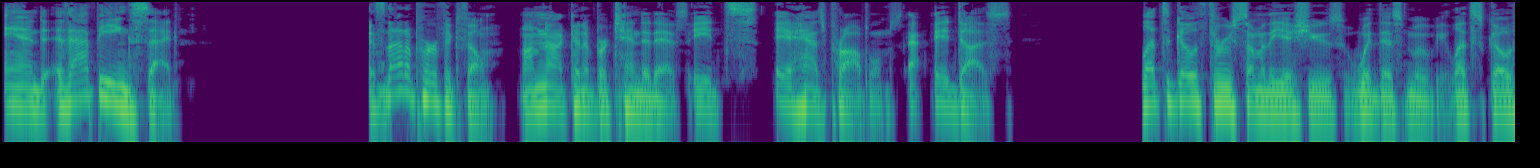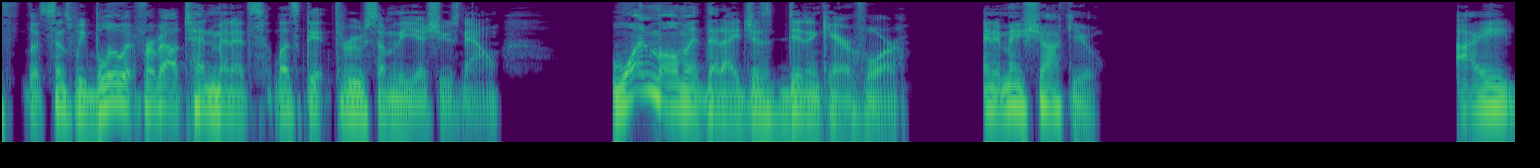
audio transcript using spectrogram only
And that being said, it's not a perfect film. I'm not going to pretend it is. It's it has problems. It does. Let's go through some of the issues with this movie. Let's go th- since we blew it for about 10 minutes, let's get through some of the issues now. One moment that I just didn't care for, and it may shock you. I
